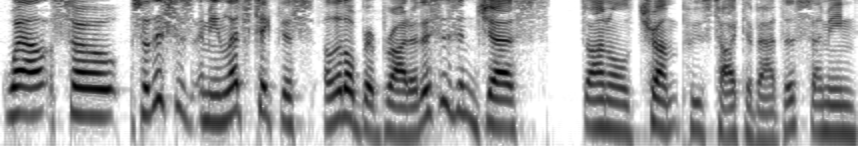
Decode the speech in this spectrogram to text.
Well, so so this is I mean, let's take this a little bit broader. This isn't just Donald Trump who's talked about this. I mean,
